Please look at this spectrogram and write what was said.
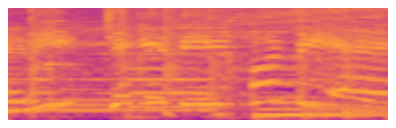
Feliz Chiquiti 48!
